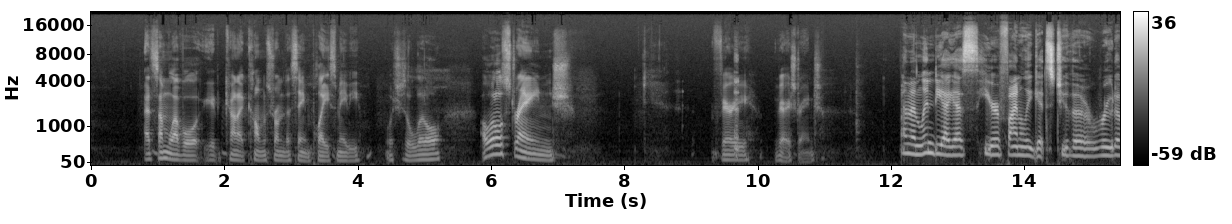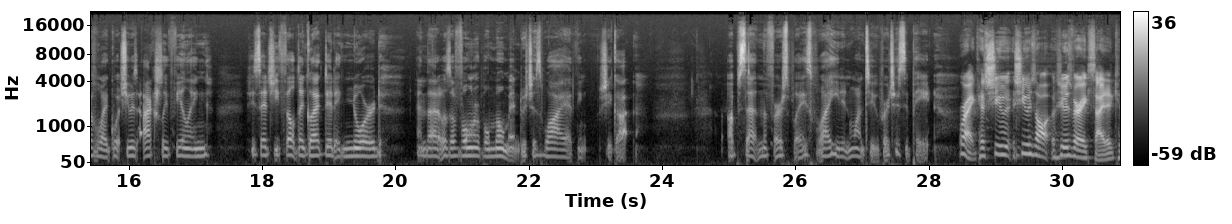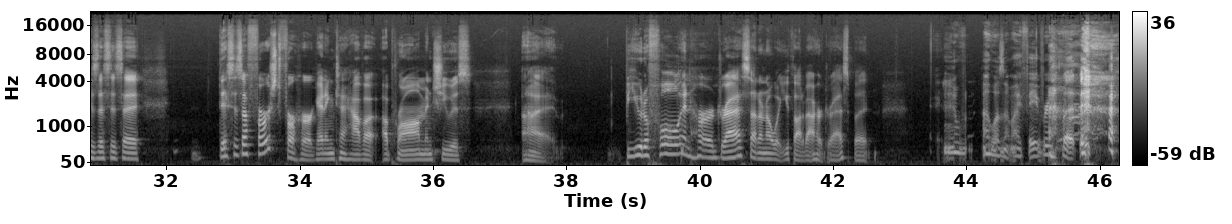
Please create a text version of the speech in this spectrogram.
at some level, it kind of comes from the same place, maybe, which is a little, a little strange. Very, very strange. And then Lindy, I guess, here finally gets to the root of like what she was actually feeling. She said she felt neglected, ignored, and that it was a vulnerable moment, which is why I think she got upset in the first place, why he didn't want to participate. Right, because she she was all she was very excited because this is a this is a first for her getting to have a, a prom, and she was uh, beautiful in her dress. I don't know what you thought about her dress, but eh, I wasn't my favorite, but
